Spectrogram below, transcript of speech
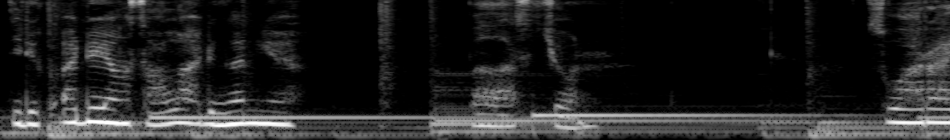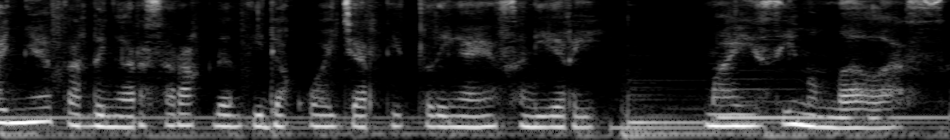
Tidak ada yang salah dengannya. Balas John. Suaranya terdengar serak dan tidak wajar di telinganya sendiri. Maisi membalas.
